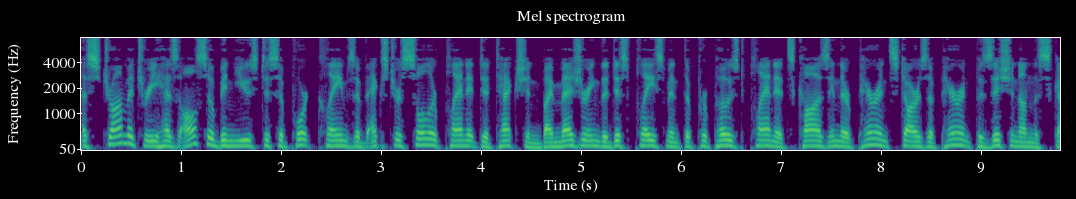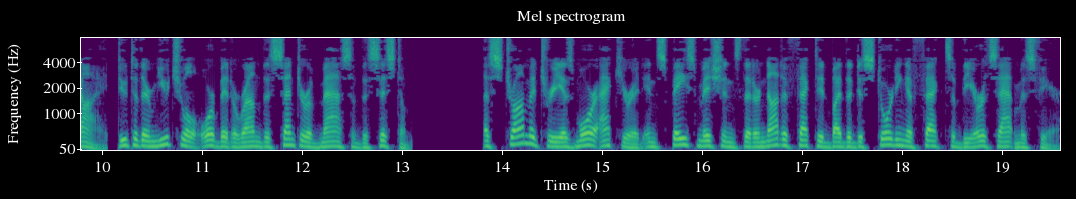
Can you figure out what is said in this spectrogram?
Astrometry has also been used to support claims of extrasolar planet detection by measuring the displacement the proposed planets cause in their parent star's apparent position on the sky, due to their mutual orbit around the center of mass of the system. Astrometry is more accurate in space missions that are not affected by the distorting effects of the Earth's atmosphere.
